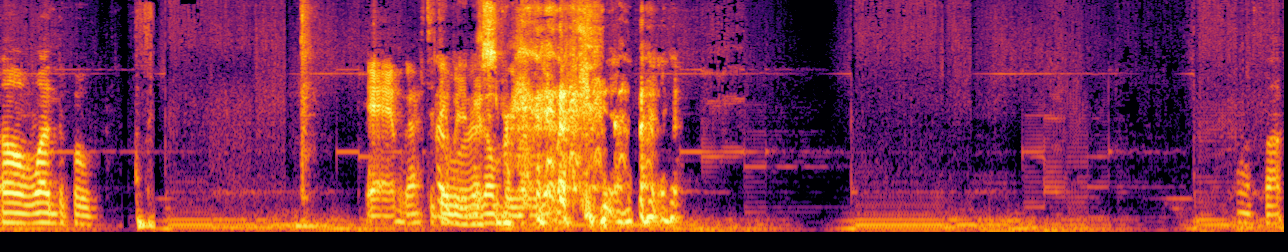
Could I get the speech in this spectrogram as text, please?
Oh, wonderful. Yeah, we're gonna have to deal with a a nice zombie when we get back. oh fuck.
